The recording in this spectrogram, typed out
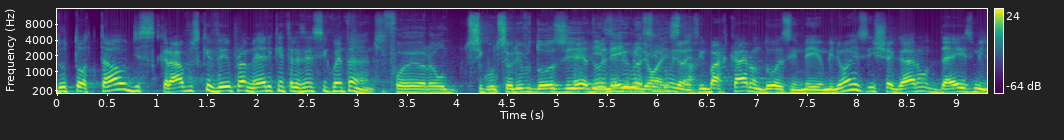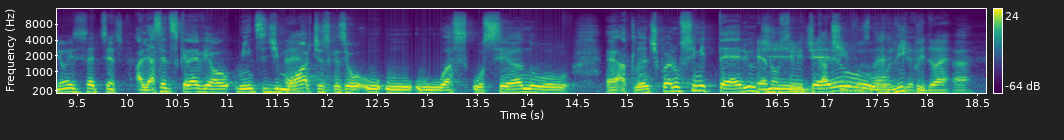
do total de escravos que veio para a América em 350 anos. Que foram, segundo seu livro, 12,5 é, 12 milhões. milhões. Né? Embarcaram 12,5 milhões e chegaram 10 milhões e 700. Aliás, você descreve o índice de é. mortes, é. quer dizer, o, o, o, o Oceano é, Atlântico era um cemitério, era um de, cemitério de cativos, né? líquido, é. é.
